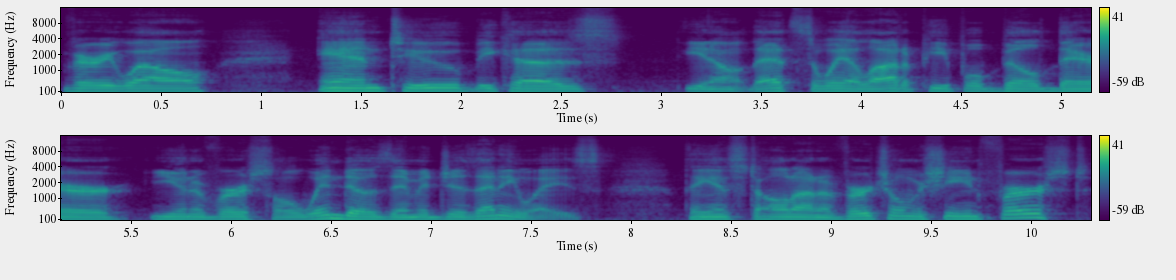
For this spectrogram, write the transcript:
very well, and two, because you know that's the way a lot of people build their universal Windows images, anyways. They install it on a virtual machine first,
